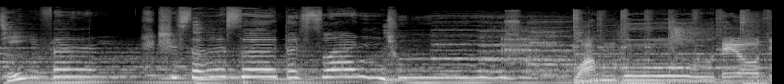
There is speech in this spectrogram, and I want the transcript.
几分是涩涩的酸楚？忘不掉的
